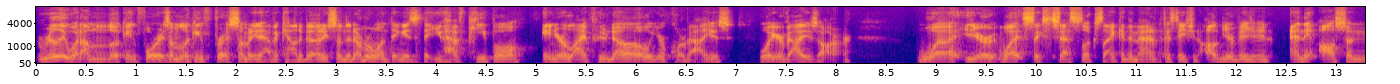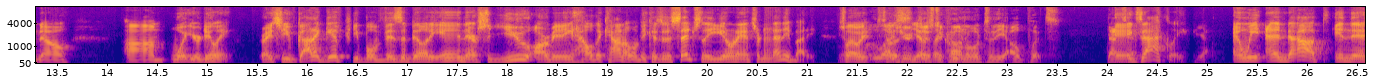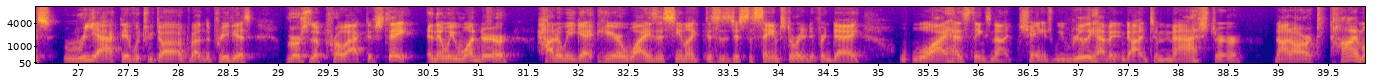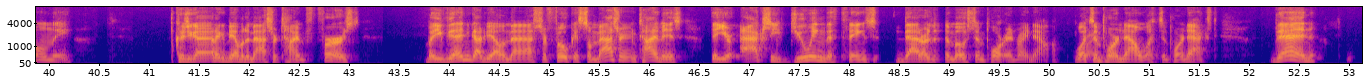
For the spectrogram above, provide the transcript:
really what I'm looking for is I'm looking for somebody to have accountability. So the number one thing is that you have people in your life who know your core values, what your values are, what your what success looks like and the manifestation of your vision, and they also know um, what you're doing. Right. So you've got to give people visibility in there so you are being held accountable because essentially you don't answer to anybody. Yeah. So Otherwise, you're just like, accountable to the outputs. That's exactly. It. Yeah. And we end up in this reactive, which we talked about in the previous, versus a proactive state. And then we wonder, how do we get here? Why does it seem like this is just the same story, different day? Why has things not changed? We really haven't gotten to master not our time only, because you got to be able to master time first, but you then got to be able to master focus. So mastering time is that you're actually doing the things that are the most important right now. What's right. important now? What's important next? Then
